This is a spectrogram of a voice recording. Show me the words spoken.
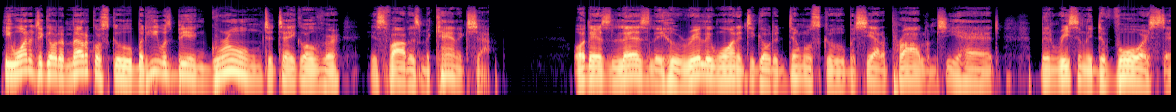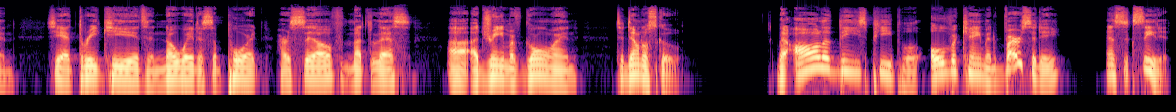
he wanted to go to medical school, but he was being groomed to take over his father's mechanic shop. Or there's Leslie who really wanted to go to dental school, but she had a problem. She had been recently divorced and she had three kids and no way to support herself, much less uh, a dream of going to dental school. But all of these people overcame adversity and succeeded.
